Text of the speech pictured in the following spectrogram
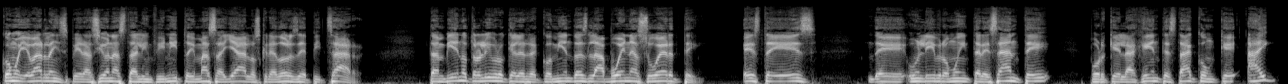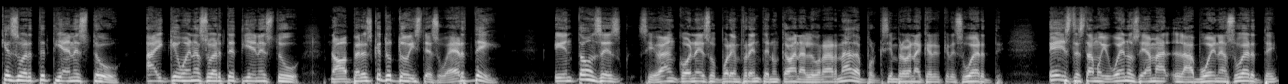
Cómo llevar la inspiración hasta el infinito y más allá, los creadores de Pizar. También otro libro que les recomiendo es La Buena Suerte. Este es de un libro muy interesante porque la gente está con que, ay, qué suerte tienes tú, ay, qué buena suerte tienes tú. No, pero es que tú tuviste suerte. Y entonces, si van con eso por enfrente, nunca van a lograr nada porque siempre van a querer que suerte. Este está muy bueno, se llama La Buena Suerte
